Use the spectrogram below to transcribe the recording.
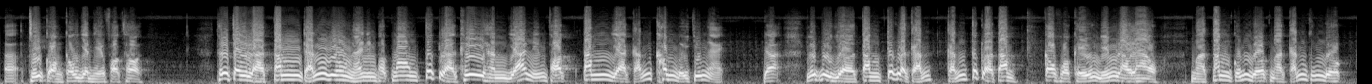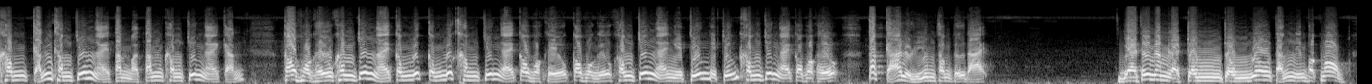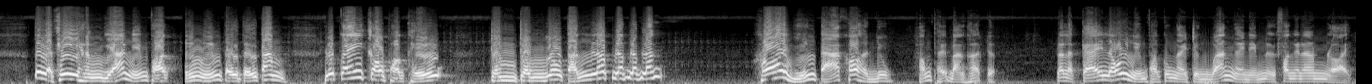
À, chỉ còn câu danh hiệu phật thôi. Thứ tư là tâm cảnh vô ngại niệm phật môn tức là khi hành giả niệm phật tâm và cảnh không bị chướng ngại. Đó lúc bây giờ tâm tức là cảnh cảnh tức là tâm. Câu phật hiệu niệm lào lào mà tâm cũng được, mà cảnh cũng được. Không cảnh không chướng ngại tâm, mà tâm không chướng ngại cảnh. Câu phật hiệu không chướng ngại công đức công đức không chướng ngại câu phật hiệu. Câu phật hiệu không chướng ngại nghiệp chướng nghiệp chướng không chướng ngại câu phật hiệu. Tất cả đều là dung thông tự tại. Và thứ năm là trùng trùng vô tận niệm phật môn tức là khi hành giả niệm phật, niệm niệm từ tự tâm, lúc ấy câu phật hiệu trùng trùng vô tận, lớp lớp lớp lắng khó diễn tả, khó hình dung. Không thể bàn hết được. Đó là cái lối niệm phật của ngài trừng quán, ngài niệm được phân ra năm loại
